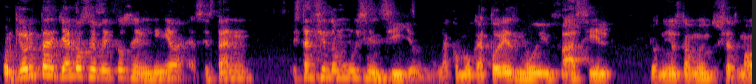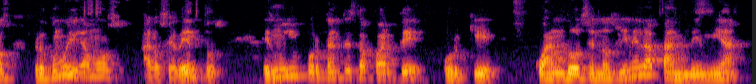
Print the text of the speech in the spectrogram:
porque ahorita ya los eventos en línea se están, están siendo muy sencillos, la convocatoria es muy fácil, los niños están muy entusiasmados, pero ¿cómo llegamos a los eventos? Es muy importante esta parte porque cuando se nos viene la pandemia,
